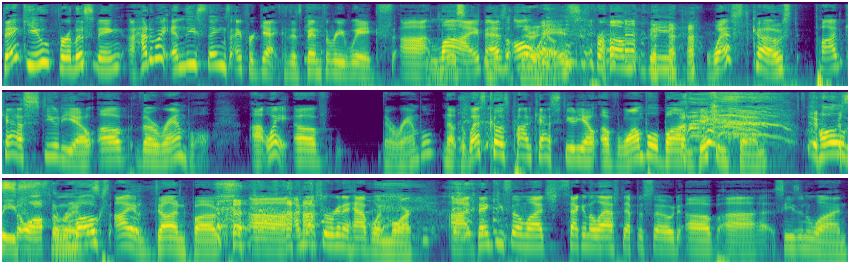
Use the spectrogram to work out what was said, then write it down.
thank you for listening. Uh, How do I end these things? I forget because it's been three weeks. Uh, live, as there you go. always, from the West Coast podcast studio of The Ramble. Uh, wait, of The Ramble? No, the West Coast podcast studio of Womble Bond Dickinson. Holy so off the rails. smokes, I am done, folks. Uh, I'm not sure we're going to have one more. Uh, thank you so much. Second to last episode of uh, season one.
